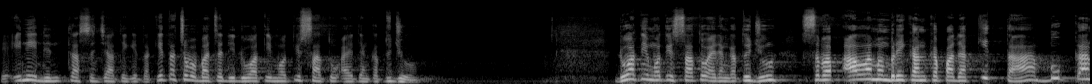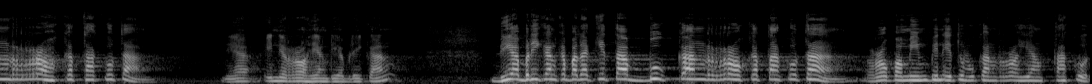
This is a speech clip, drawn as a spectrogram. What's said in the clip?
Ya, ini identitas sejati kita. Kita coba baca di 2 Timotius 1 ayat yang ke-7. 2 Timotius 1 ayat yang ke-7, sebab Allah memberikan kepada kita bukan roh ketakutan. Ya, ini roh yang dia berikan, dia berikan kepada kita bukan roh ketakutan. Roh pemimpin itu bukan roh yang takut.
